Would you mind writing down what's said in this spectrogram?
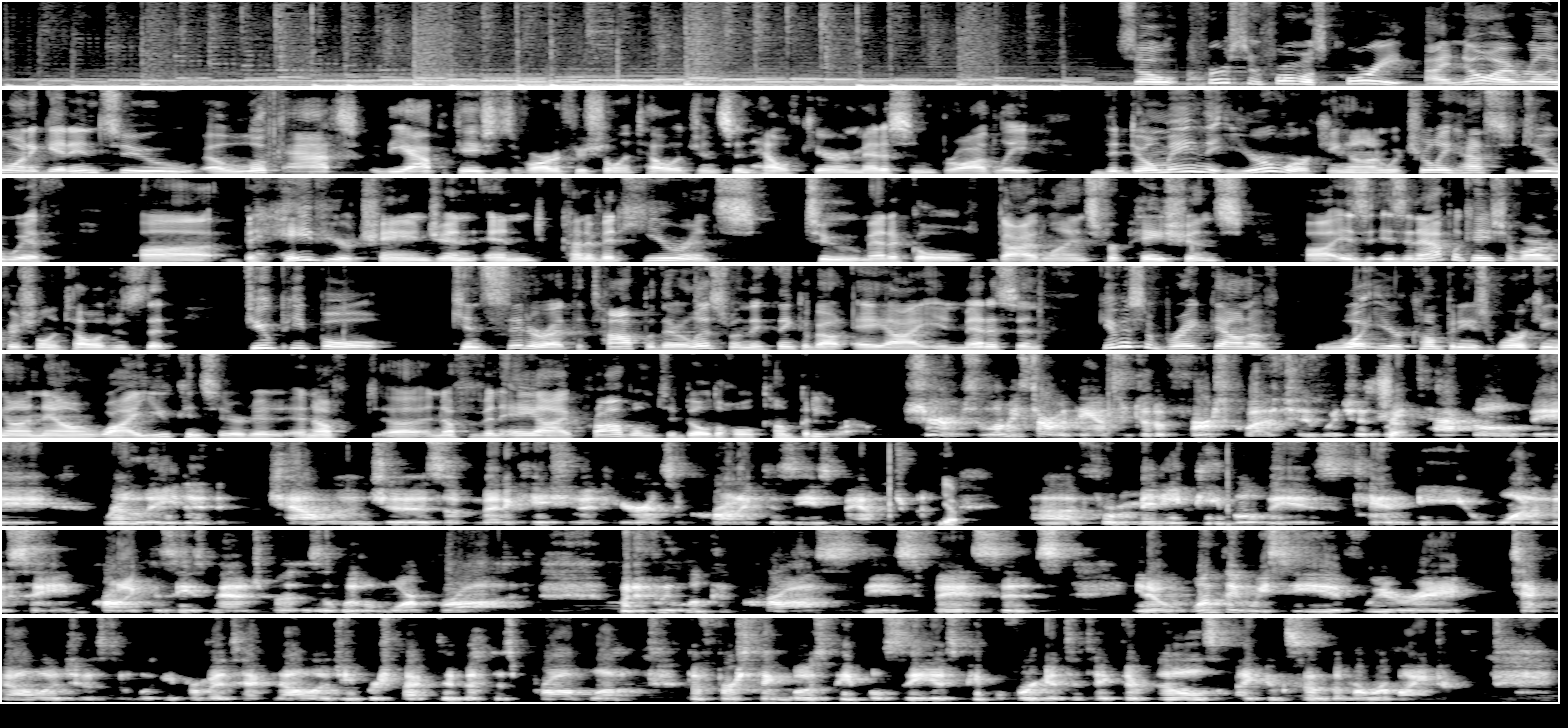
So, first and foremost, Cory, I know I really want to get into a look at the applications of artificial intelligence in healthcare and medicine broadly. The domain that you're working on, which really has to do with uh, behavior change and, and kind of adherence to medical guidelines for patients, uh, is, is an application of artificial intelligence that few people consider at the top of their list when they think about AI in medicine. Give us a breakdown of what your company is working on now and why you considered it enough uh, enough of an AI problem to build a whole company around. Sure. So let me start with the answer to the first question, which is sure. we tackle the related challenges of medication adherence and chronic disease management. Yep. Uh, for many people, these can be one and the same. Chronic disease management is a little more broad. But if we look across these spaces, you know, one thing we see if we are a technologist and looking from a technology perspective at this problem, the first thing most people see is people forget to take their pills. I can send them a reminder.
